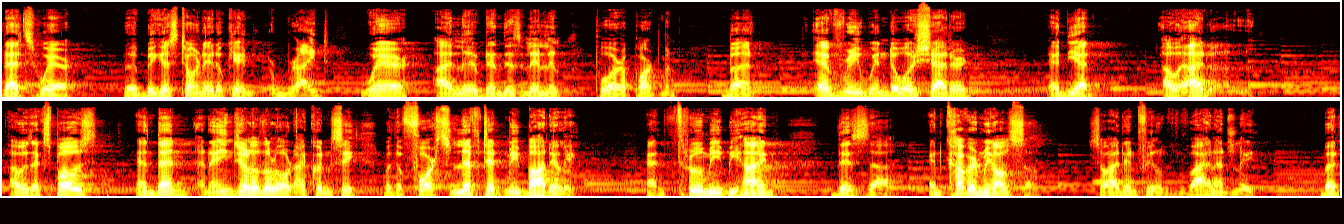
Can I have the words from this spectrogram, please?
that's where the biggest tornado came right where I lived in this little poor apartment. But every window was shattered, and yet I, I, I was exposed, and then an angel of the Lord, I couldn't see, but the force lifted me bodily and threw me behind this uh, and covered me also. So I didn't feel violently, but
